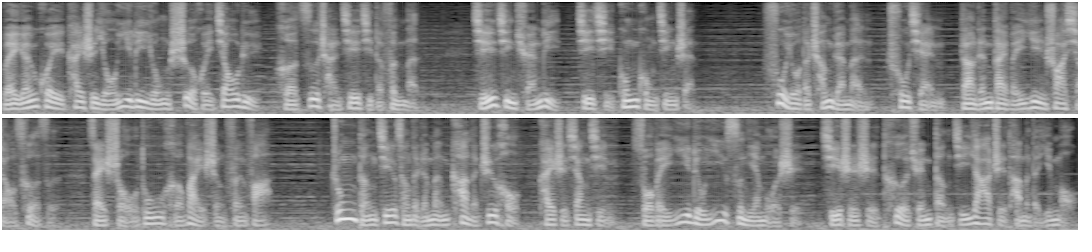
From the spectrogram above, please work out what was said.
委员会开始有意利用社会焦虑和资产阶级的愤懑。竭尽全力激起公共精神，富有的成员们出钱让人代为印刷小册子，在首都和外省分发。中等阶层的人们看了之后，开始相信所谓一六一四年模式其实是特权等级压制他们的阴谋。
